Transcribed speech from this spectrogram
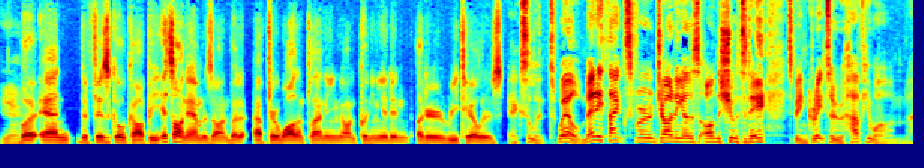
Yeah. But and the physical copy, it's on Amazon. But after a while, I'm planning on putting it in other retailers. Excellent. Well, many thanks for joining us on the show today. It's been great to have you on.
